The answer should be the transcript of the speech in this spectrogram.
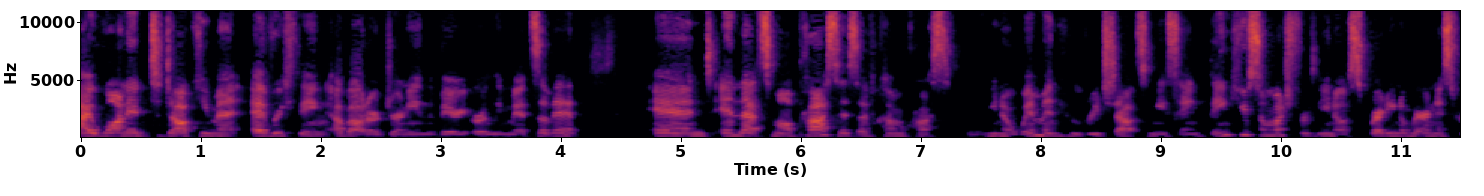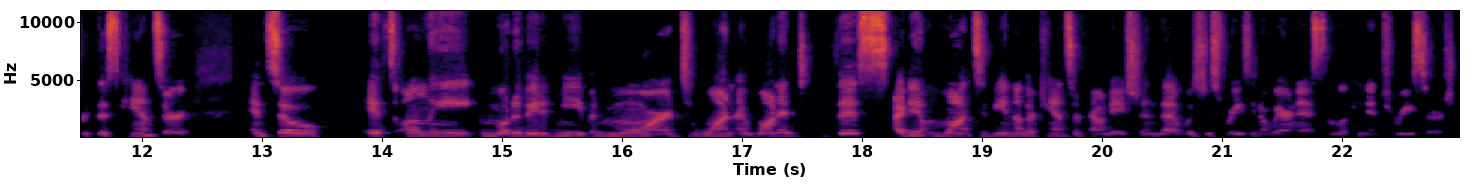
I wanted to document everything about our journey in the very early midst of it. And in that small process, I've come across, you know, women who reached out to me saying, thank you so much for, you know, spreading awareness for this cancer. And so it's only motivated me even more to one i wanted this i didn't want to be another cancer foundation that was just raising awareness and looking into research.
